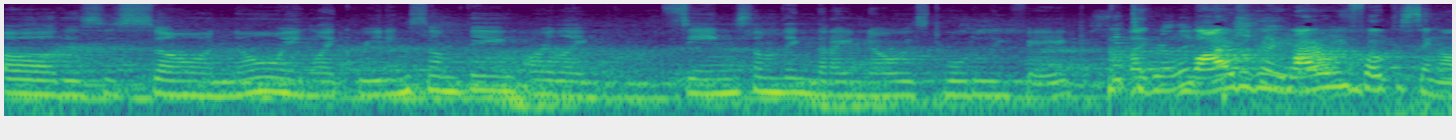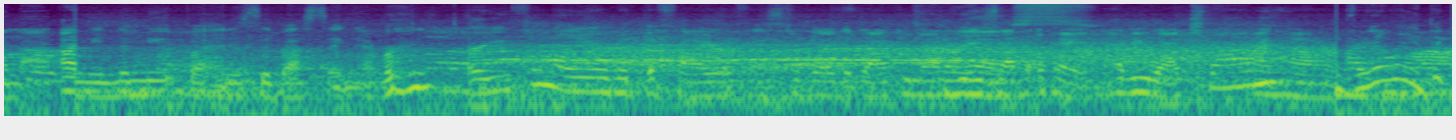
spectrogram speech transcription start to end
oh, this is so annoying. Like reading something or like seeing something that I know is totally fake. Like, really why do we? Why are we focusing on that? I mean, the mute button is the best thing ever. Are you familiar with the Fyre Festival, the documentaries. Yes. Of, okay, have you watched that? I have. Really, the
